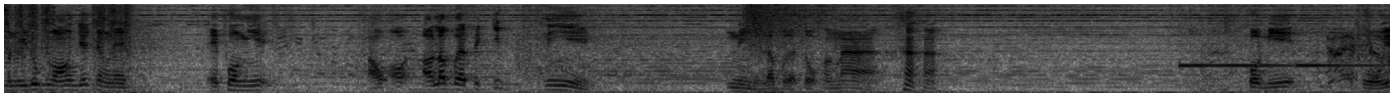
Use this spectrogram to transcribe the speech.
มันมีลูกน้องเยอะจังเลยไอ้พวกนี้ เอาเอาเอาระเบิดไปกินนี่ นี่ระเบิดตกข้างหน้า พวกนี้โอ้ย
